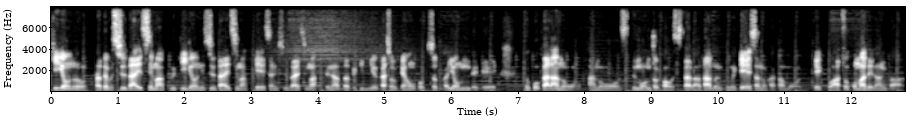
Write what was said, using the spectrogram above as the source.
企業の、例えば取材します、企業に取材します、経営者に取材しますってなった時に、入荷証券報告書とか読んでて、そこからの、あの、質問とかをしたら、多分その経営者の方も結構あそこまでなんか、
